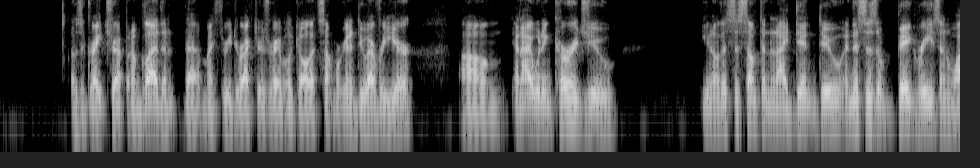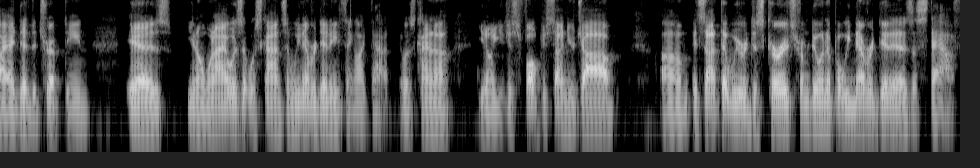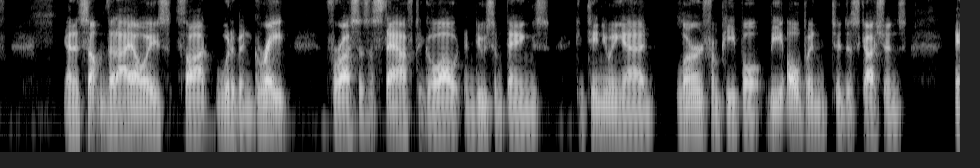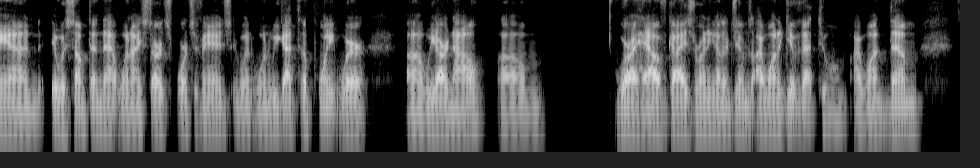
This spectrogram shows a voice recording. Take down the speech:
it was a great trip, and I'm glad that that my three directors were able to go. That's something we're going to do every year, um, and I would encourage you. You know, this is something that I didn't do, and this is a big reason why I did the trip, Dean. Is you know when I was at Wisconsin, we never did anything like that. It was kind of you know you just focused on your job. Um, it's not that we were discouraged from doing it, but we never did it as a staff, and it's something that I always thought would have been great for us as a staff to go out and do some things, continuing ed, learn from people, be open to discussions. And it was something that when I started Sports Advantage, when, when we got to the point where uh, we are now, um, where I have guys running other gyms, I want to give that to them. I want them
